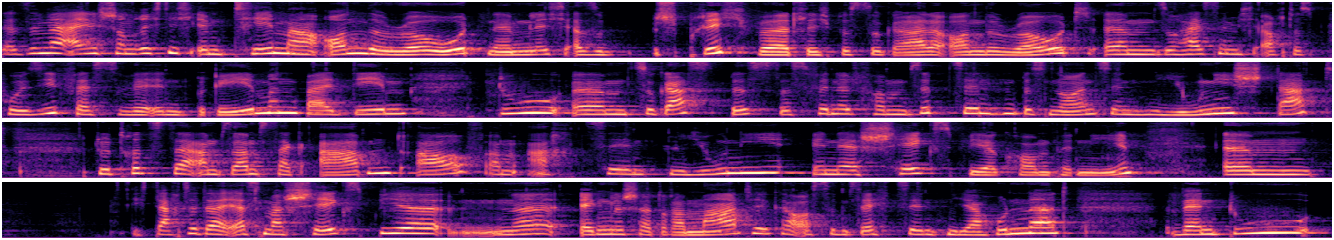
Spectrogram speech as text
Da sind wir eigentlich schon richtig im Thema on the road, nämlich, also sprichwörtlich bist du gerade on the road. Ähm, so heißt nämlich auch das Poesiefestival in Bremen, bei dem du ähm, zu Gast bist. Das findet vom 17. bis 19. Juni statt. Du trittst da am Samstagabend auf, am 18. Juni in der Shakespeare Company. Ähm, ich dachte da erstmal Shakespeare, ne, englischer Dramatiker aus dem 16. Jahrhundert. Wenn du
